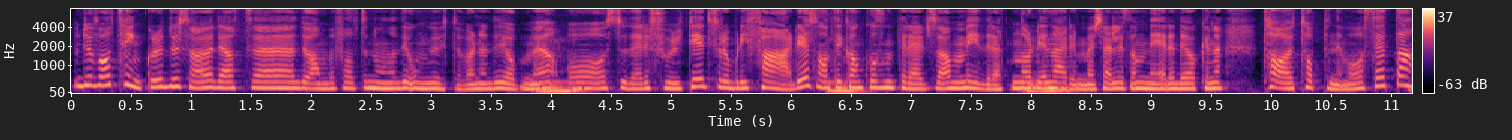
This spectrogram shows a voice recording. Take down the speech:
Men du, hva tenker du? Du sa jo det at eh, du anbefalte noen av de unge utøverne du jobber med, å studere fulltid for å bli ferdige, sånn at de kan konsentrere seg om idretten når de nærmer seg liksom mer det å kunne ta ut toppnivået sitt. da.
